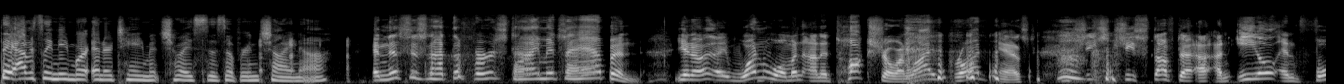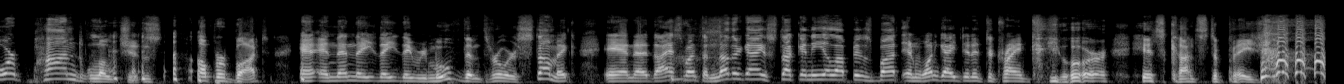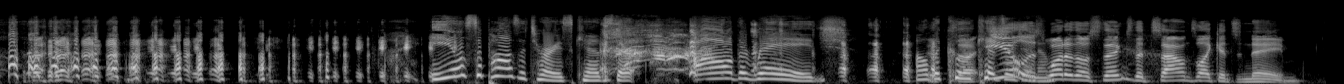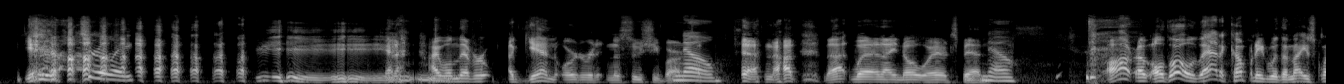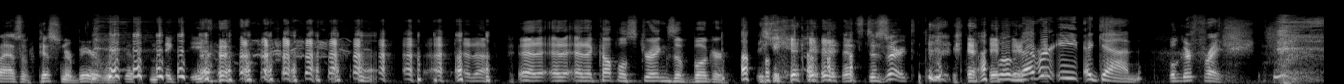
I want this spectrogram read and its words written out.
They obviously need more entertainment choices over in China. And this is not the first time it's happened. You know, one woman on a talk show, on live broadcast, she she stuffed a, a- an eel and four pond loaches up her butt, and, and then they, they they removed them through her stomach. And uh, last month, another guy stuck an eel up his butt, and one guy did it to try and cure his constipation. Eel suppositories, kids. They're all the rage. All the cool Uh, kids eel is doing one of those things that sounds like its name. yeah. Truly. And I, mm-hmm. I will never again order it in a sushi bar. No, not not when I know where it's been. no. Although that accompanied with a nice glass of Pissner beer would just make the and, a, and, a, and a couple strings of booger. Oh. That's dessert. I will never eat again. Booger fresh.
